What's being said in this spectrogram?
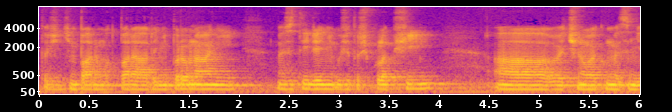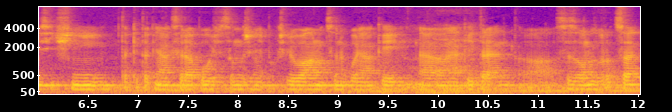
takže tím pádem odpadá denní porovnání, mezi týdenní už je trošku lepší a většinou jako meziměsíční taky tak nějak se dá použít samozřejmě po přídu Vánoce nebo nějaký, nějaký trend a sezónu v roce.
